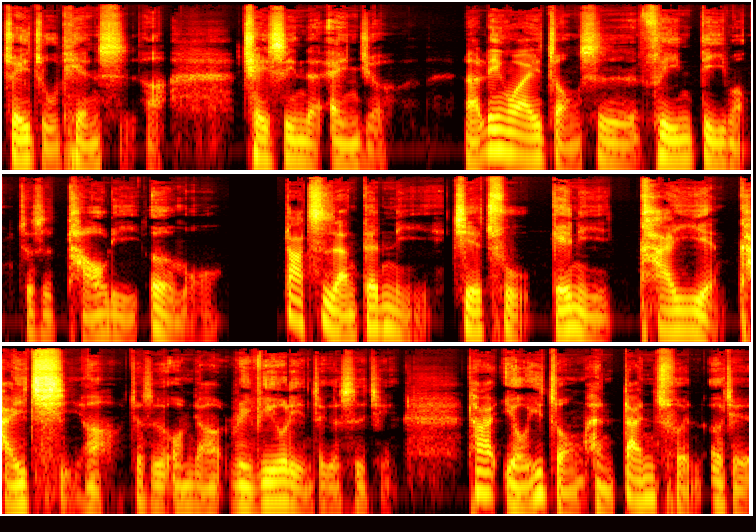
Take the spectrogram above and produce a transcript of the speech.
追逐天使啊，Chasing the Angel。那另外一种是 fleeing demon，就是逃离恶魔。大自然跟你接触，给你开眼、开启啊，就是我们讲 revealing 这个事情，它有一种很单纯而且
